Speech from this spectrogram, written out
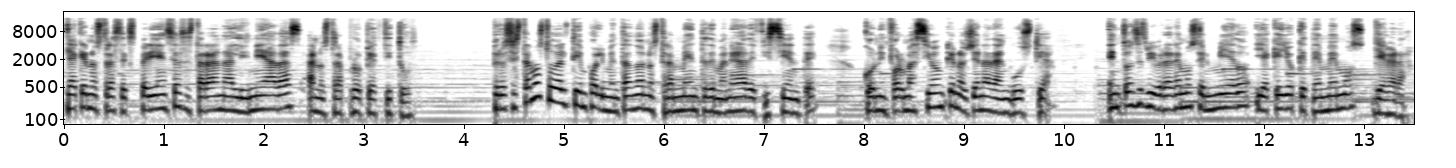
ya que nuestras experiencias estarán alineadas a nuestra propia actitud. Pero si estamos todo el tiempo alimentando a nuestra mente de manera deficiente, con información que nos llena de angustia, entonces vibraremos el miedo y aquello que tememos llegará.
